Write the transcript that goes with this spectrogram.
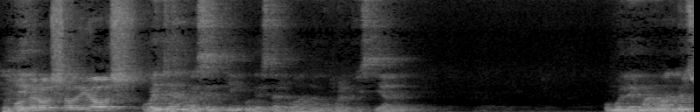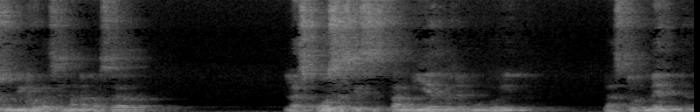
Porque Poderoso Dios. hoy ya no es el tiempo de estar jugando como el cristiano. Como el hermano Anderson dijo la semana pasada, las cosas que se están viendo en el mundo ahorita, las tormentas,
